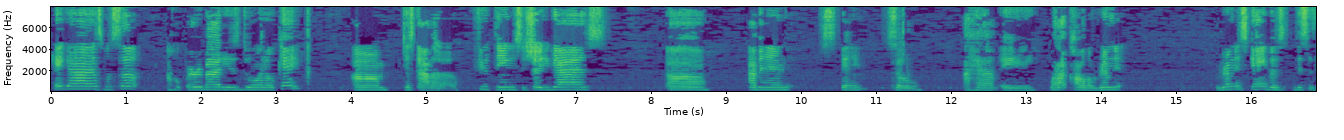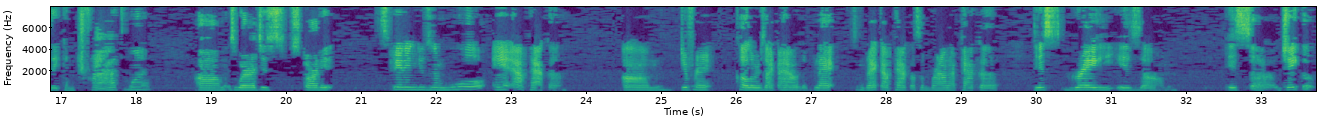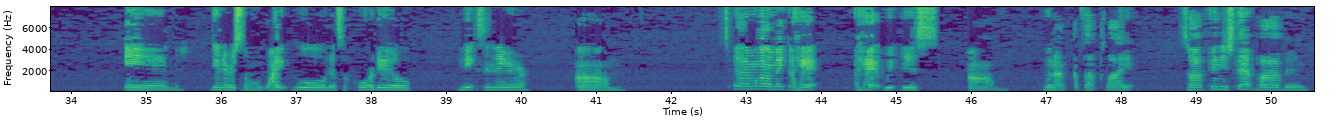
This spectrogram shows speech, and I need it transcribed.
Hey guys, what's up? I hope everybody is doing okay. Um, just got a few things to show you guys. Uh, I've been spinning, so I have a what I call a remnant remnant skein, but this is a contrived one. Um, it's where I just started spinning using wool and alpaca. Um, different colors, like I have the black, some black alpaca, some brown alpaca. This gray is um, is uh, Jacob, and then there's some white wool. That's a Corriedale mix in there. Um, I'm gonna make a hat, a hat with this um, when I after I apply it. So I finished that bobbin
